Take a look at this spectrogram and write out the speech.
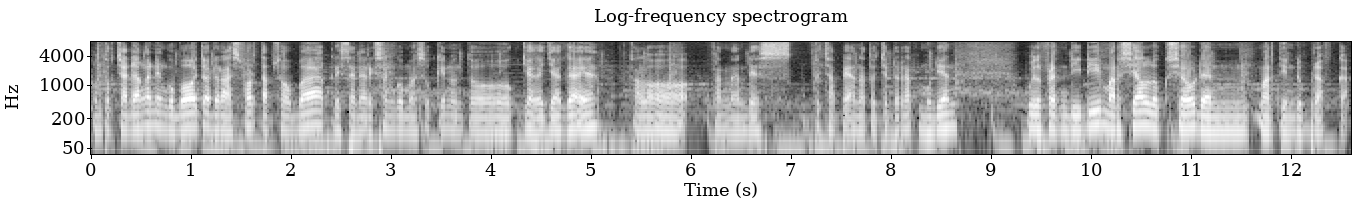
Untuk cadangan yang gue bawa itu ada Rashford, Tapsoba, Christian Eriksen gue masukin untuk jaga-jaga ya kalau Fernandes kecapean atau cedera kemudian Wilfred Didi, Martial, Luxio dan Martin Dubravka.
